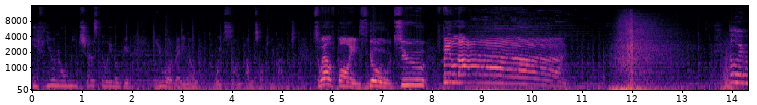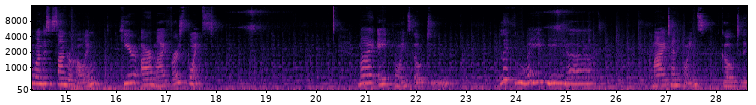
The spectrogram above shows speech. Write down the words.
If you know me just a little bit, you already know which song I'm talking about. 12 points go to Finland! Hello everyone, this is Sandra calling. Here are my first points. My eight points go to Lithuania. My 10 points go to the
